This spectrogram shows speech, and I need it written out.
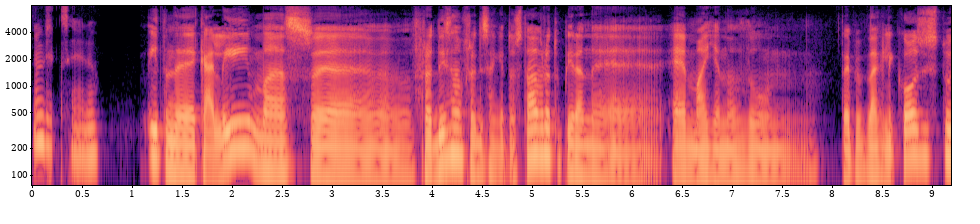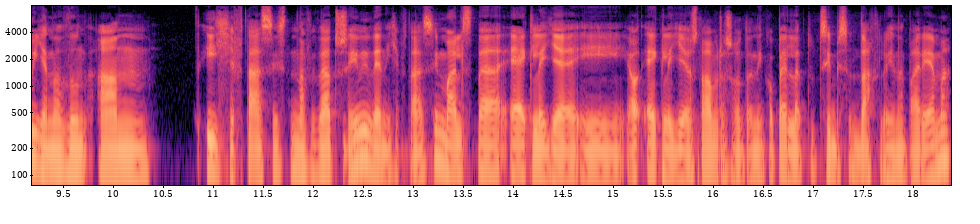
Δεν ξέρω. Ήταν καλοί, μας ε, φροντίσαν, φροντίσαν και το Σταύρο, του πήραν αίμα για να δουν τα επίπεδα γλυκόζης του, για να δουν αν είχε φτάσει στην αφυδάτωση ήδη, δεν είχε φτάσει. Μάλιστα έκλαιγε, η, έκλαιγε ο Σταύρος όταν η κοπέλα του τσίμπησε τον δάχτυλο για να πάρει αίμα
